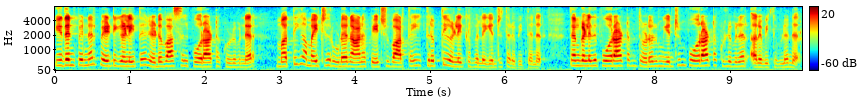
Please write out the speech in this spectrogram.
இதன் பின்னர் பேட்டியளித்த நெடுவாசல் போராட்டக் குழுவினர் மத்திய அமைச்சருடனான பேச்சுவார்த்தை திருப்தி அளிக்கவில்லை என்று தெரிவித்தனர். தங்களது போராட்டம் தொடரும் என்றும் போராட்டக் குழுவினர் அறிவித்துள்ளனர்.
